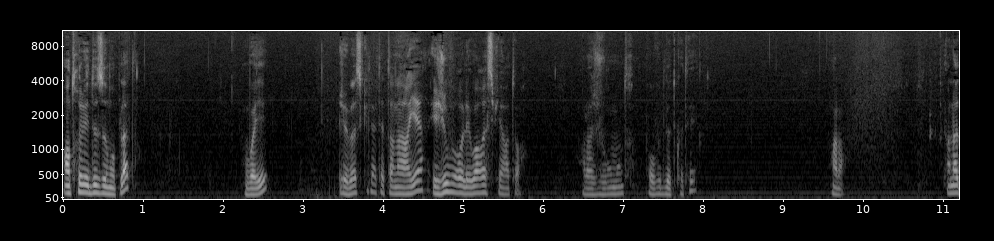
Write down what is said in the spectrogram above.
entre les deux omoplates. Vous voyez? Je bascule la tête en arrière et j'ouvre les voies respiratoires. Voilà, je vous remontre pour vous de l'autre côté. Voilà. On a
